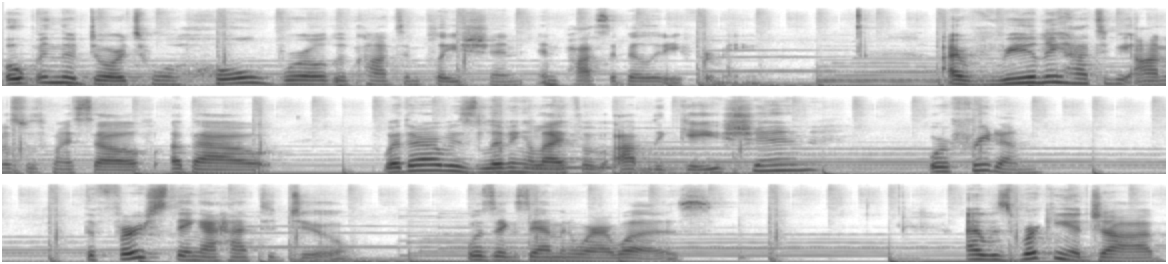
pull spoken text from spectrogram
opened the door to a whole world of contemplation and possibility for me. I really had to be honest with myself about whether I was living a life of obligation or freedom. The first thing I had to do was examine where I was. I was working a job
